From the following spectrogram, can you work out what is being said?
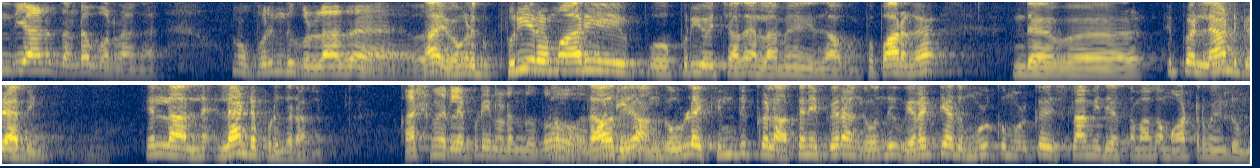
இந்தியான்னு சண்டை போடுறாங்க. இன்னும் புரிந்து கொள்ளாத இவங்களுக்கு புரியுற மாதிரி புரிய வச்சாதான் எல்லாமே இதாகும். இப்போ பாருங்க இந்த இப்போ லேண்ட் கிராபிங் எல்லா லேண்டை பிடுங்குறாங்க. காஷ்மீரில் எப்படி நடந்ததோ அதாவது அங்க உள்ள இந்துக்கள் அத்தனை பேர் அங்க வந்து விரட்டி அது முழுக்க முழுக்க இஸ்லாமிய தேசமாக மாற்ற வேண்டும்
